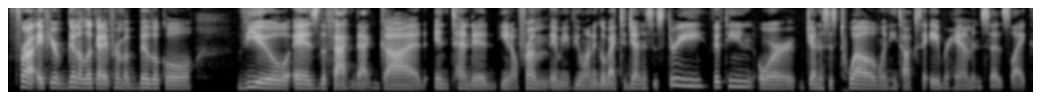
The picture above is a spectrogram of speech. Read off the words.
for if you're going to look at it from a biblical view is the fact that God intended, you know, from I mean, if you want to go back to Genesis 3, 15 or Genesis 12 when he talks to Abraham and says like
